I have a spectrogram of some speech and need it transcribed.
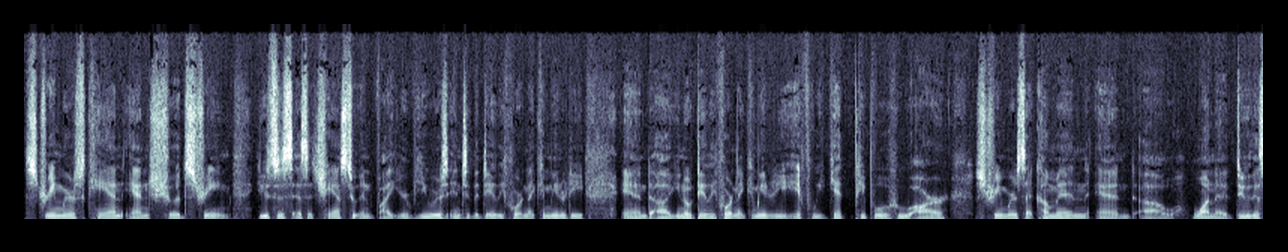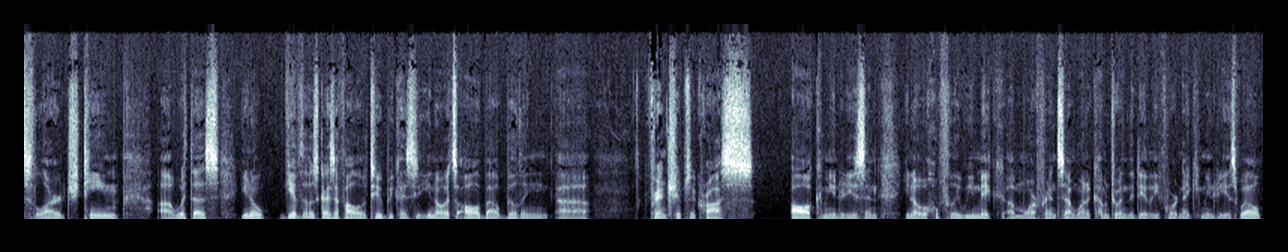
Streamers can and should stream. Use this as a chance to invite your viewers into the daily fortnite community. And uh, you know daily fortnite community if we get people who are streamers that come in and uh, want to do this large team uh, with us you know give those guys a follow too because you know it's all about building uh, friendships across all communities and you know hopefully we make uh, more friends that want to come join the daily fortnite community as well.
